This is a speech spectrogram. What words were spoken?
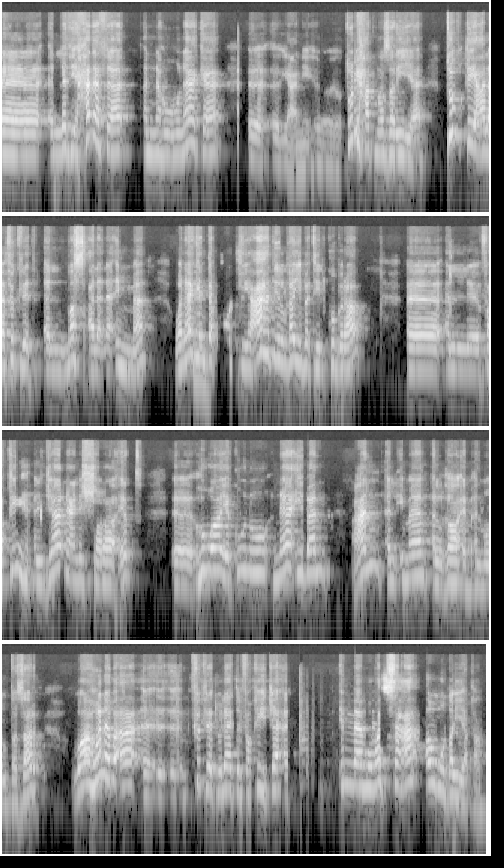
الذي حدث أنه هناك يعني طرحت نظرية تبقي على فكرة النص على الأئمة ولكن تقول في عهد الغيبة الكبرى الفقيه الجامع للشرائط هو يكون نائبا عن الإمام الغائب المنتظر. وهنا بقى فكرة ولاية الفقيه جاءت إما موسعة أو مضيقة.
